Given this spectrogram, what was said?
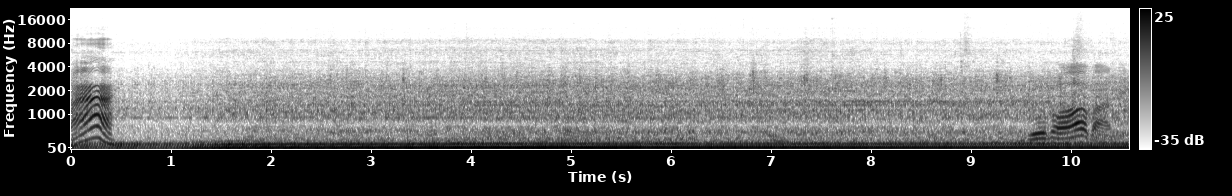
มา ดูพอบาทนี่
